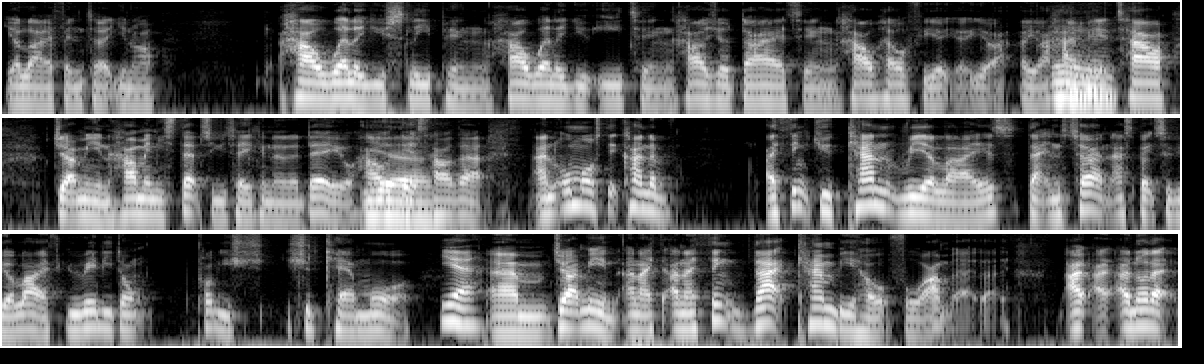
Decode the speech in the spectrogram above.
your life into you know, how well are you sleeping? How well are you eating? How's your dieting? How healthy are your, your, are your habits? How do you know what I mean? How many steps are you taking in a day? Or how Yeah. this? How that? And almost it kind of, I think you can realize that in certain aspects of your life, you really don't probably sh- should care more. yeah. Um, do you know what I mean? And I and I think that can be helpful. I'm, I I I know that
